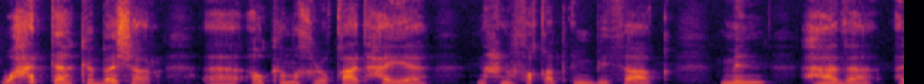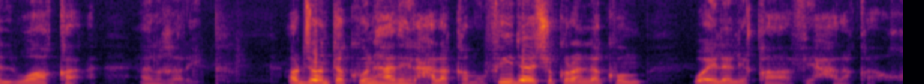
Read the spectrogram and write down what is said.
وحتى كبشر آه، أو كمخلوقات حية نحن فقط انبثاق من هذا الواقع الغريب. أرجو أن تكون هذه الحلقة مفيدة، شكرا لكم وإلى اللقاء في حلقة أخرى.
